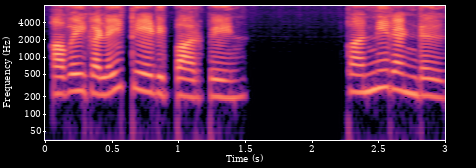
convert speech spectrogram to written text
அவைகளை தேடிப் பார்ப்பேன். பன்னிரண்டு.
